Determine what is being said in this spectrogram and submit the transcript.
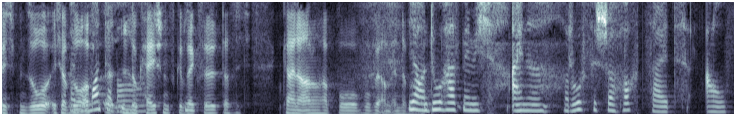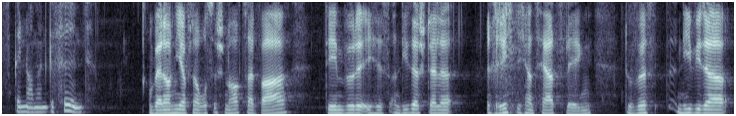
Ich bin so, ich habe so oft äh, Montabaur. Locations gewechselt, dass ich keine Ahnung habe, wo, wo wir am Ende waren. Ja, und du hast nämlich eine russische Hochzeit aufgenommen, gefilmt. Und wer noch nie auf einer russischen Hochzeit war, dem würde ich es an dieser Stelle richtig ans Herz legen. Du wirst nie wieder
